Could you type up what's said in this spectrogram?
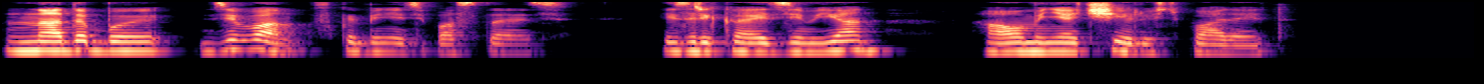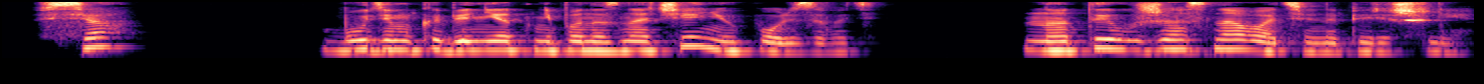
Надо бы диван в кабинете поставить, изрекает Демьян, а у меня челюсть падает. Все? Будем кабинет не по назначению пользовать, но ты уже основательно перешли.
